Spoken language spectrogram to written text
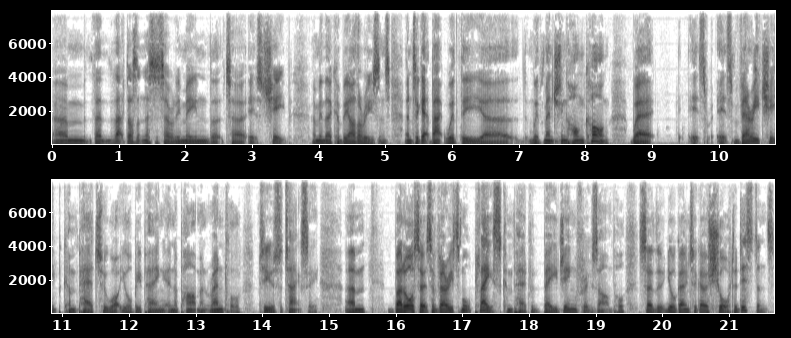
um, then that doesn't necessarily mean that uh, it's cheap. I mean, there could be other reasons. And to get back with the uh, with mentioning Hong Kong, where it's it's very cheap compared to what you'll be paying in apartment rental to use a taxi. Um, but also, it's a very small place compared with Beijing, for example, so that you're going to go a shorter distance.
